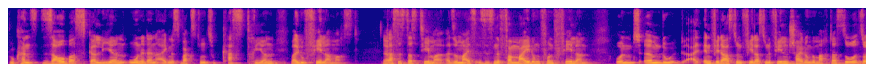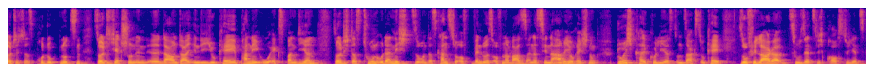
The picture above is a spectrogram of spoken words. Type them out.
Du kannst sauber skalieren, ohne dein eigenes Wachstum zu kastrieren, weil du Fehler machst. Ja. Das ist das Thema. Also meist ist es eine Vermeidung von Fehlern. Und ähm, du, entweder hast du einen Fehler, dass du eine Fehlentscheidung gemacht hast, so sollte ich das Produkt nutzen, sollte ich jetzt schon in, äh, da und da in die UK, Pan-EU expandieren, sollte ich das tun oder nicht so. Und das kannst du, auf, wenn du es auf einer Basis einer Szenariorechnung durchkalkulierst und sagst, okay, so viel Lager zusätzlich brauchst du jetzt.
